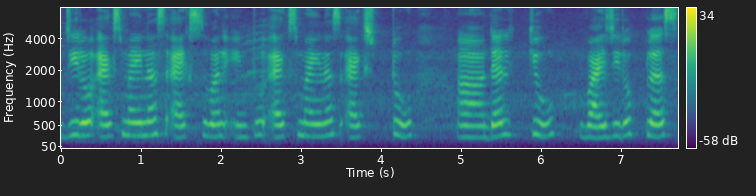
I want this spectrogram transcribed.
zero x minus x one into x minus x two del cube y zero plus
